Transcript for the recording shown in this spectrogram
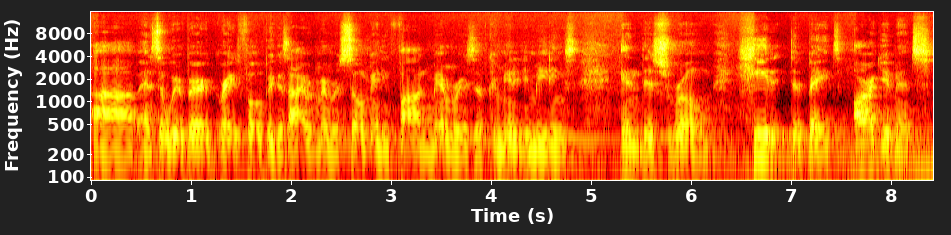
Um, and so we're very grateful because I remember so many fond memories of community meetings in this room, heated debates, arguments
